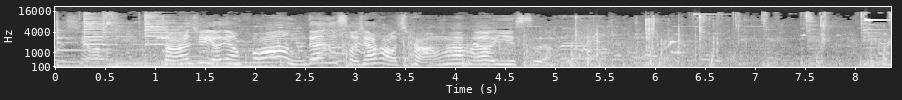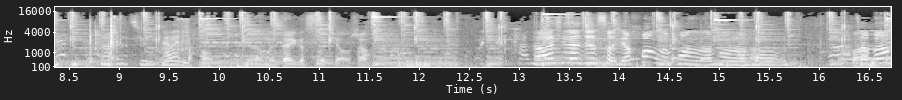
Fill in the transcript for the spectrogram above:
坐桥，走上去有点晃，但是索桥好长啊，好有意思。然后景色好，现在我们在一个索桥上，然后现在这个索桥晃了晃了晃了晃了，走吧。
